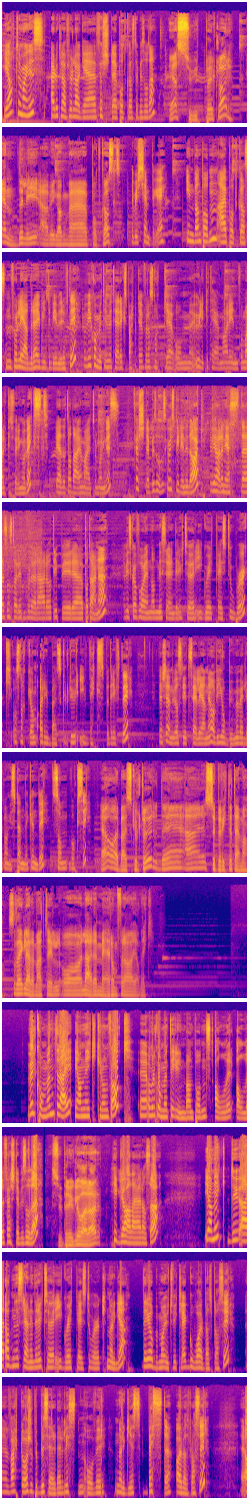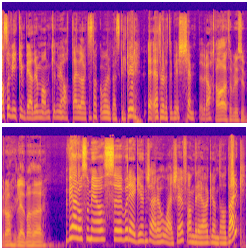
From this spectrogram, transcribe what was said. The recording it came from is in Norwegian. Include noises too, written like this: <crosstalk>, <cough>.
Ja, Tor Magnus, er du klar for å lage første podkastepisode? Jeg er superklar. Endelig er vi i gang med podkast. Det blir kjempegøy. Innbandpodden er podkasten for ledere i B2B-bedrifter. Vi kommer til å invitere eksperter for å snakke om ulike temaer innenfor markedsføring og vekst. Ledet av deg og meg, Tor Magnus. Første episode skal vi spille inn i dag. Vi har en gjest eh, som står utenfor døra her og tripper eh, på tærne. Vi skal få inn administrerende direktør i Great Place to Work og snakke om arbeidskultur i vekstbedrifter. Det kjenner vi oss litt selv igjen i, og vi jobber med veldig mange spennende kunder som vokser. Ja, og arbeidskultur det er superviktig tema, så det gleder jeg meg til å lære mer om fra Jannik. Velkommen til deg, Jannik Krohn Falk, eh, og velkommen til Inbound-poddens aller, aller første episode. Superhyggelig å være her. Hyggelig å ha deg her også. Jannik, du er administrerende direktør i Great Place to Work Norge. Dere jobber med å utvikle gode arbeidsplasser. Eh, hvert år så publiserer dere listen over Norges beste arbeidsplasser. Eh, altså, Hvilken bedre mann kunne vi hatt her i dag til å snakke om arbeidskultur? Jeg tror dette blir kjempebra. Ja, dette blir superbra. Gleder meg til det her. Vi har også med oss vår egen kjære HR-sjef Andrea Grøndal Berg.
